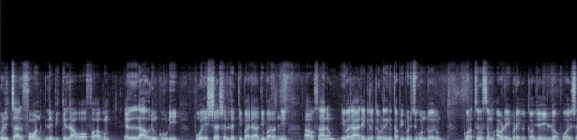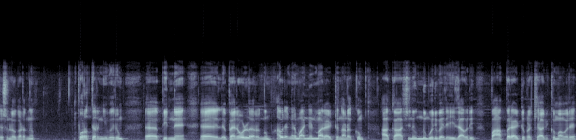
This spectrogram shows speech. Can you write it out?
വിളിച്ചാൽ ഫോൺ ലഭിക്കില്ല ഓഫാകും. എല്ലാവരും കൂടി പോലീസ് സ്റ്റേഷനിലെത്തി പരാതി പറഞ്ഞ് അവസാനം ഇവരാരെങ്കിലുമൊക്കെ നിന്ന് തപ്പി പിടിച്ച് കൊണ്ടുവരും. കുറച്ച് ദിവസം അവിടെയും ഇവിടെയൊക്കെ ജയിലിലോ പോലീസ് സ്റ്റേഷനിലോ കടന്ന് പുറത്തിറങ്ങി വരും. പിന്നെ പെരോളിൽ ഇറങ്ങും അവരെങ്ങനെ മാന്യന്മാരായിട്ട് നടക്കും. ആ കാശിനൊന്നും ഒരു വിലയില്ല. അവർ പാപ്പരായിട്ട് പ്രഖ്യാപിക്കും അവരെ.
